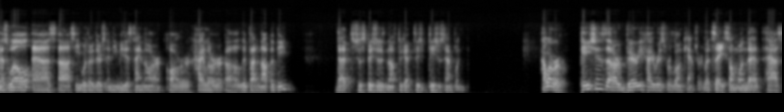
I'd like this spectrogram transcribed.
as well as uh, see whether there's any mediastinal or hilar uh, lymphadenopathy that's suspicious enough to get tissue sampling. However, patients that are very high risk for lung cancer, let's say someone that has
